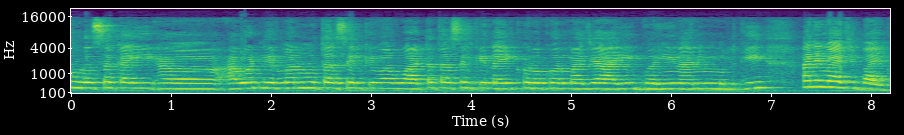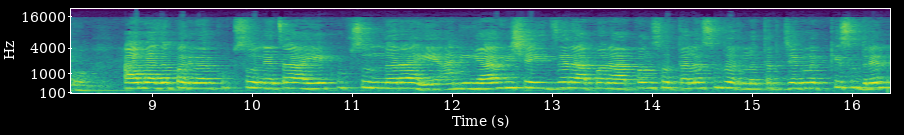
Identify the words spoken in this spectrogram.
थोडंसं काही आवड निर्माण होत असेल किंवा वाटत असेल की नाही खरोखर माझी आई बहीण आणि मुलगी आणि माझी बायको हा माझा परिवार खूप सोन्याचा आहे खूप सुंदर आहे. आणि याविषयी जर आपण आपण स्वतःला सुधारलं तर जग नक्की सुधरेल.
